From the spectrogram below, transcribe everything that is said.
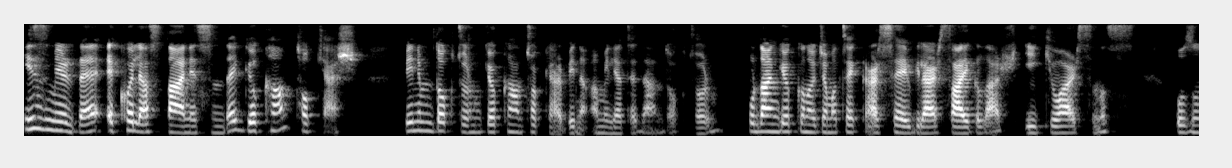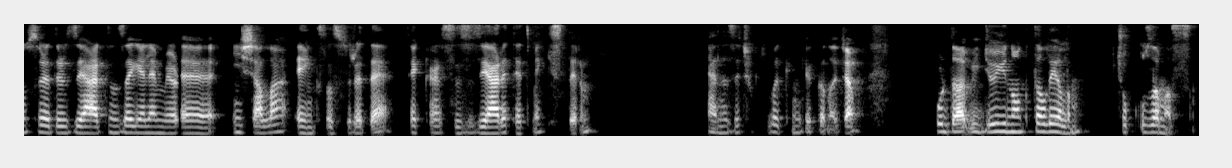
İzmir'de Ekol Hastanesi'nde Gökhan Toker. Benim doktorum Gökhan Toker, beni ameliyat eden doktorum. Buradan Gökhan hocama tekrar sevgiler, saygılar. İyi ki varsınız. Uzun süredir ziyaretinize gelemiyorum. Ee, inşallah en kısa sürede tekrar sizi ziyaret etmek isterim. Kendinize çok iyi bakın Gökhan hocam. Burada videoyu noktalayalım. Çok uzamasın.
